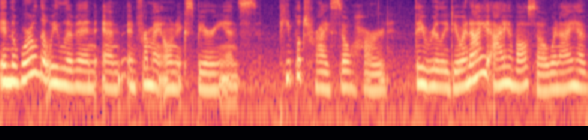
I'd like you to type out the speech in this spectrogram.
In the world that we live in, and, and from my own experience, people try so hard. They really do. And I, I have also, when I have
